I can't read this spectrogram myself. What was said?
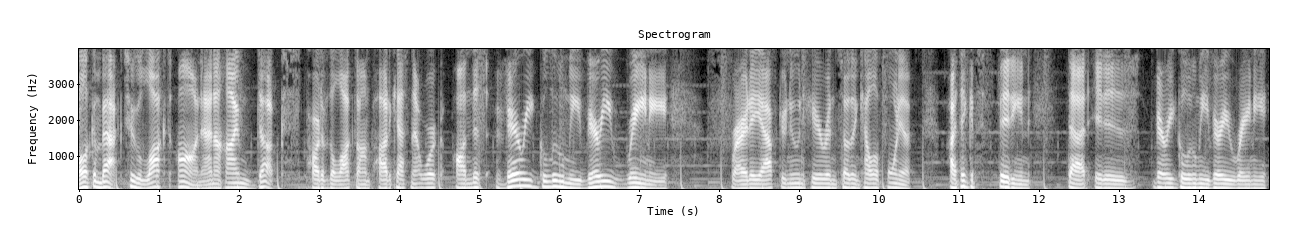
Welcome back to Locked On Anaheim Ducks, part of the Locked On Podcast Network, on this very gloomy, very rainy Friday afternoon here in Southern California. I think it's fitting that it is very gloomy, very rainy.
